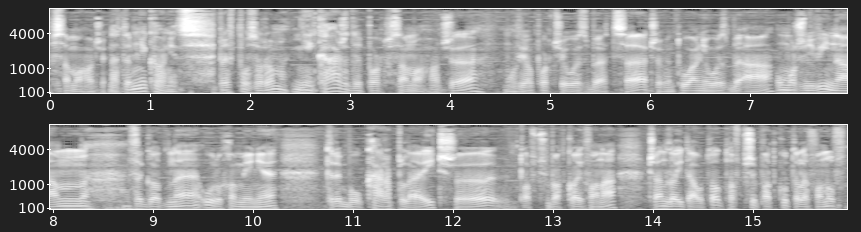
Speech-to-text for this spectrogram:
w samochodzie. Na tym nie koniec. Wbrew pozorom, nie każdy port w samochodzie, mówię o porcie USB-C czy ewentualnie USB-A umożliwi nam wygodne uruchomienie trybu CarPlay, czy to w przypadku iPhone'a, czy Android Auto, to w przypadku telefonów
